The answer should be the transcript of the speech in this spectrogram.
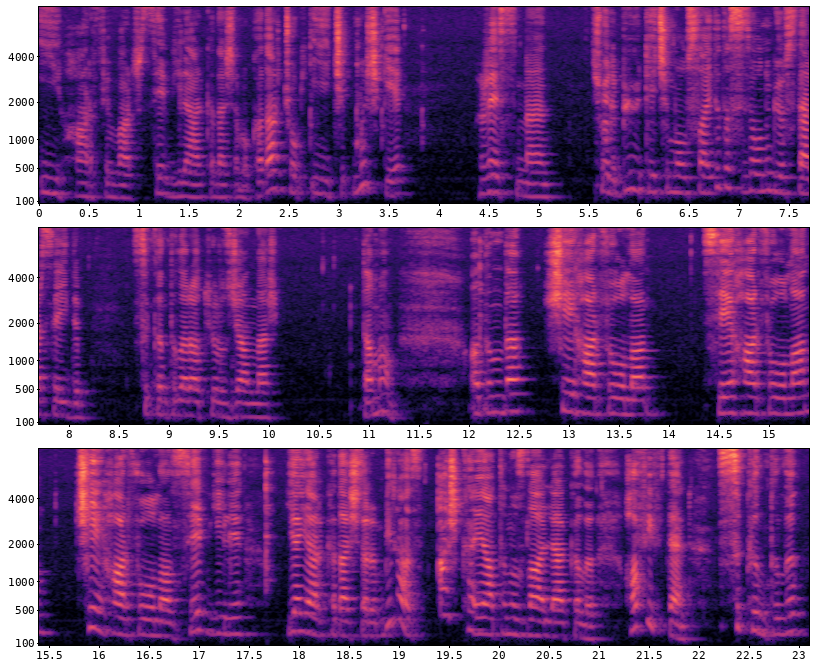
i harfi var sevgili arkadaşlarım. O kadar çok iyi çıkmış ki resmen şöyle büyüteçim olsaydı da size onu gösterseydim. Sıkıntıları atıyoruz canlar. Tamam. Adında şey harfi olan, S harfi olan, Ç harfi olan sevgili yay arkadaşlarım biraz aşk hayatınızla alakalı hafiften sıkıntılı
